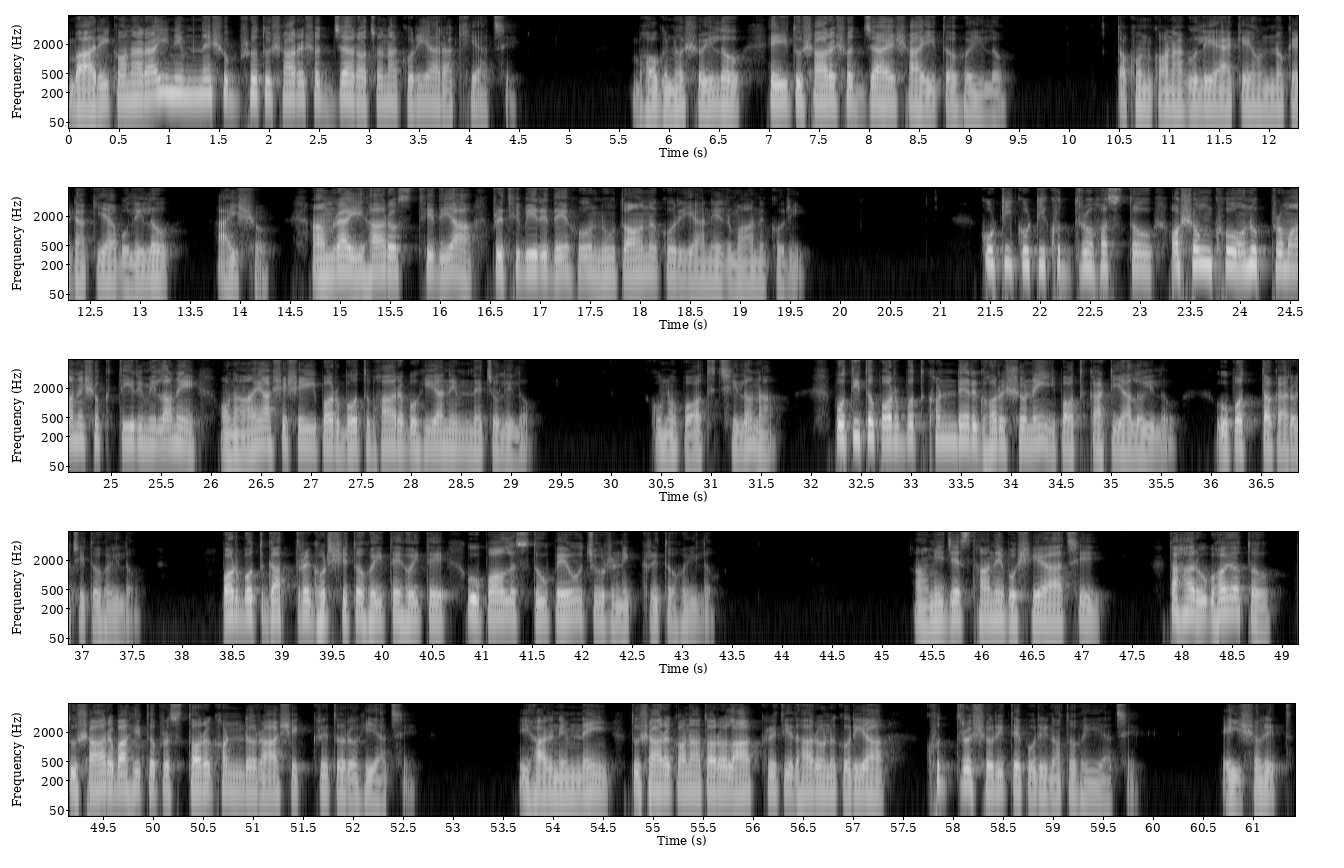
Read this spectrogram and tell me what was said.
বারিকণারাই নিম্নে শুভ্র তুষার শয্যা রচনা করিয়া রাখিয়াছে। ভগ্ন শৈল, এই তুষার শয্যায় শায়িত হইল। তখন কণাগুলি একে অন্যকে ডাকিয়া বলিল, আইস, আমরা ইহার অস্থি দিয়া পৃথিবীর দেহ নূতন করিয়া নির্মাণ করি। কোটি কোটি ক্ষুদ্র হস্ত, অসংখ্য অনুপ্রমাণ শক্তির মিলনে অনায়াসে সেই পর্বত ভার বহিয়া নিম্নে চলিল। কোনো পথ ছিল না। পতিত পর্বতখণ্ডের ঘর্ষণেই পথ কাটিয়া লইল, উপত্যকা রচিত হইল। পর্বত গাত্রে ঘর্ষিত হইতে হইতে উপল স্তূপেও চূর্ণীকৃত হইল। আমি যে স্থানে বসিয়া আছি, তাহার উভয়ত তুষারবাহিত প্রস্তরখণ্ড রাশিকৃত রহিয়াছে। ইহার নিম্নেই তুষারকণা তরল আকৃতি ধারণ করিয়া ক্ষুদ্র শরীতে পরিণত হইয়াছে। এই শরীত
